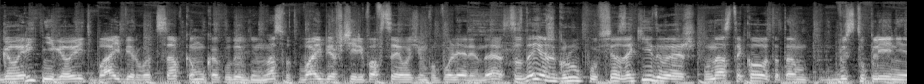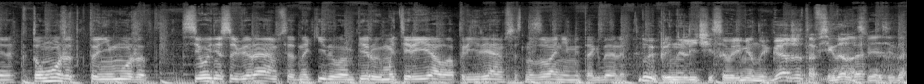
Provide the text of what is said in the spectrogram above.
говорить, не говорить, Viber, WhatsApp, кому как удобнее. У нас вот Viber в Череповце очень популярен, да. Создаешь группу, все закидываешь. У нас такого-то там выступление. Кто может, кто не может. Сегодня собираемся, накидываем первый материал, определяемся с названием и так далее. Ну и при наличии современных гаджетов всегда на связи, да?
